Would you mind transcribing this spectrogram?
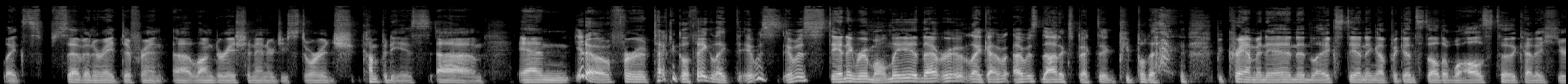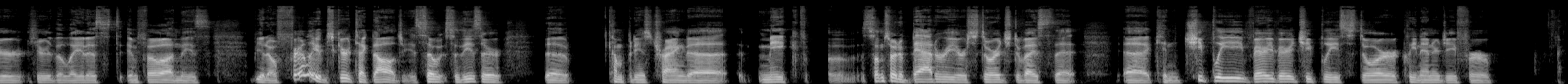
like seven or eight different uh, long duration energy storage companies. Um, and you know, for a technical thing, like it was it was standing room only in that room. Like I, I was not expecting people to be cramming in and like standing up against all the walls to kind of hear hear the latest info on these, you know, fairly obscure technologies. So so these are the companies trying to make uh, some sort of battery or storage device that uh, can cheaply, very, very cheaply store clean energy for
